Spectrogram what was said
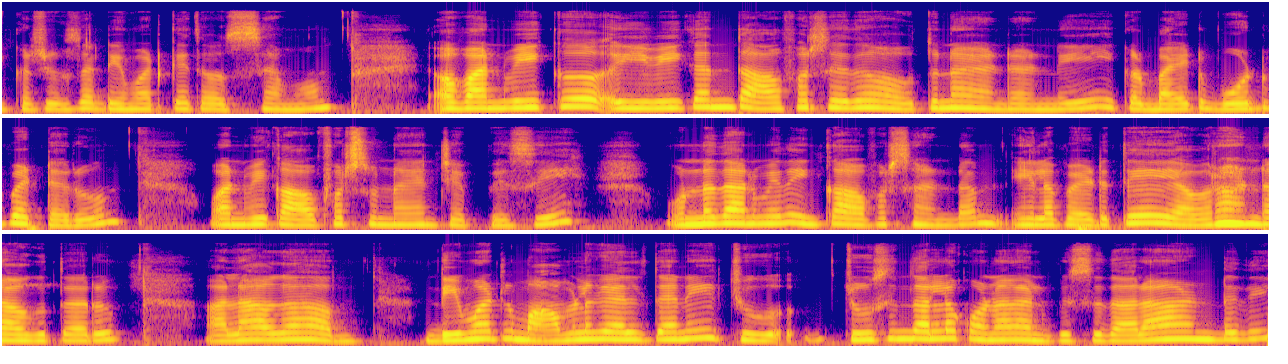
ఇక్కడ చూసా డిమార్ట్కి అయితే వస్తాము. వన్ వీక్ ఈ వీక్ అంతా ఆఫర్స్ ఏదో అవుతున్నాయంటండి. ఇక్కడ బయట బోర్డు పెట్టారు. వన్ వీక్ ఆఫర్స్ ఉన్నాయని చెప్పేసి. ఉన్న దాని మీద ఇంకా ఆఫర్స్ అంట. ఇలా పెడితే ఎవరు అండ్ ఆగుతారు? అలాగా డిమార్ట్లు మామూలుగా వెళ్తేనే చూ చూసిందల్లా కొనాలనిపిస్తుంది. అలాంటిది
